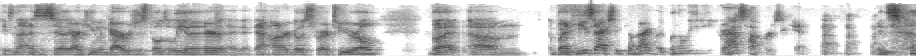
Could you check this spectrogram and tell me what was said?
he's not necessarily our human garbage disposal either. That, honor goes to our two-year-old, but, um, but he's actually come back like, when are we gonna eat grasshoppers again? and so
